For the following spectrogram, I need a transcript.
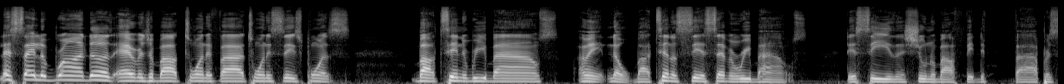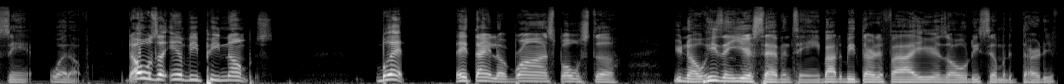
let's say LeBron does average about 25, 26 points, about 10 rebounds. I mean, no, about 10 assists, 7 rebounds this season, shooting about 55%, whatever. Those are MVP numbers. But they think LeBron's supposed to, you know, he's in year 17, about to be 35 years old, December the 30th.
